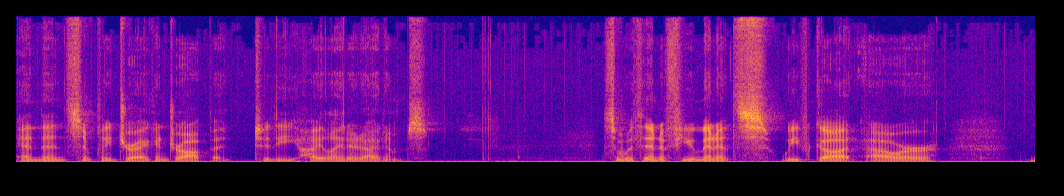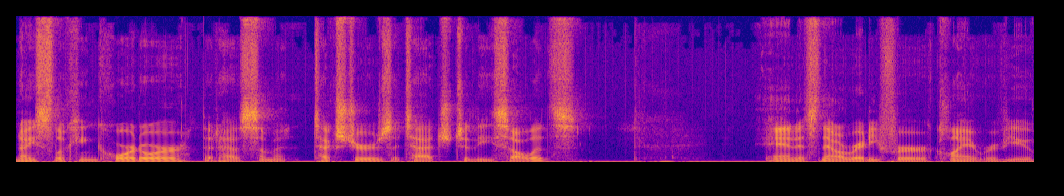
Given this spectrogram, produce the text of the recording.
and then simply drag and drop it to the highlighted items. So within a few minutes we've got our nice looking corridor that has some textures attached to the solids and it's now ready for client review.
